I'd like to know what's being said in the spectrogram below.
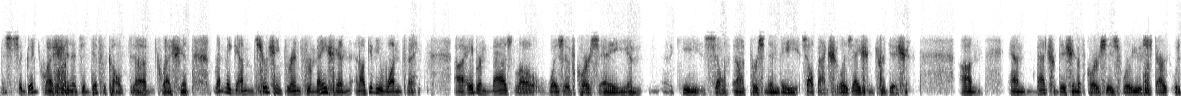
this is a good question. It's a difficult uh, question. Let me. I'm searching for information, and I'll give you one thing. Uh, Abraham Maslow was, of course, a, um, a key self uh, person in the self-actualization tradition. Um, and that tradition, of course, is where you start with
